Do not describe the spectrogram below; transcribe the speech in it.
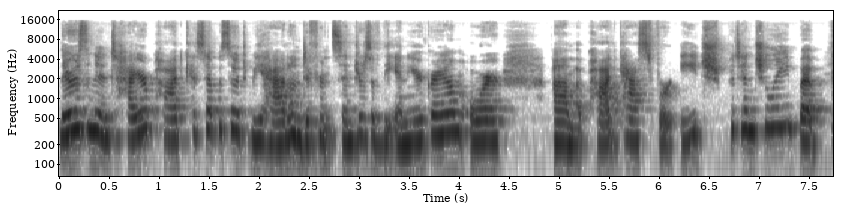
There is an entire podcast episode to be had on different centers of the Enneagram or um, a podcast for each potentially. But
